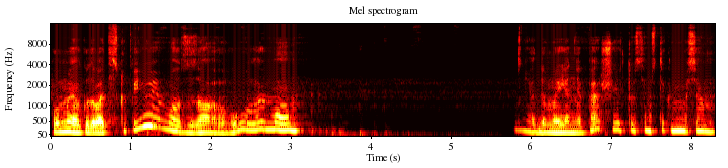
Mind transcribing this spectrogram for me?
Помилку давайте скопіюємо, загуглимо. Я думаю, я не перший, хто з цим стикнувся.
